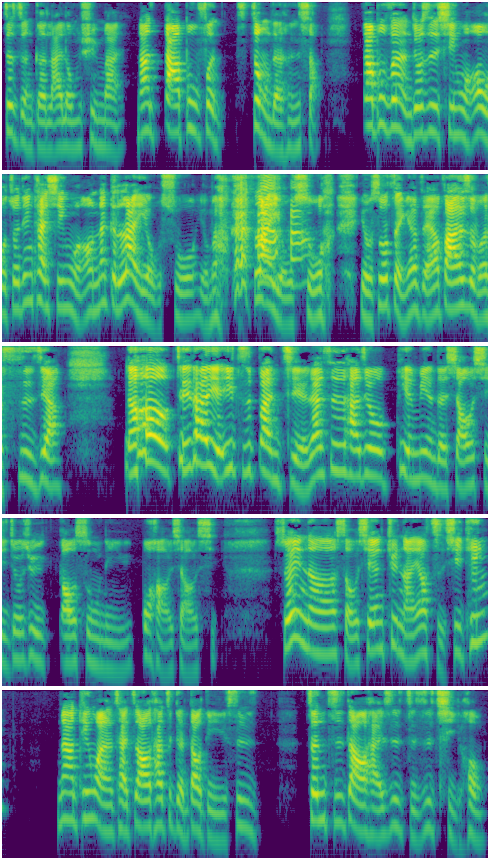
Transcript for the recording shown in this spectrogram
这整个来龙去脉，那大部分这种人很少。大部分人就是新闻哦，我昨天看新闻哦，那个赖有说有没有？赖有说有说怎样怎样发生什么事这样，然后其实他也一知半解，但是他就片面的消息就去告诉你不好的消息，所以呢，首先俊男要仔细听，那听完了才知道他这个人到底是真知道还是只是起哄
